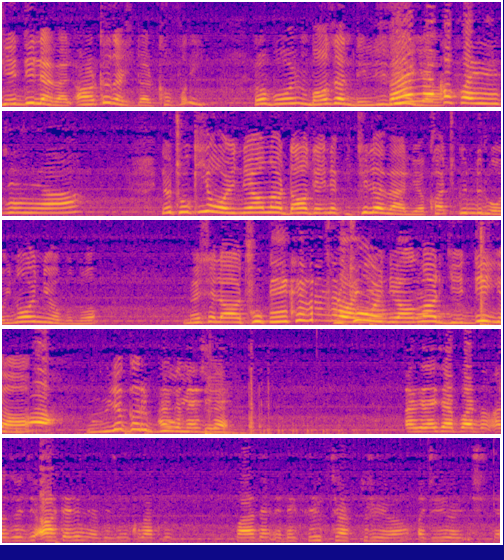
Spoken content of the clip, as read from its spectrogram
7 level. Arkadaşlar kafayı Ya bu oyun bazen deliriyor Ben de ya. kafayı yiyeceğim ya. Ya çok iyi oynayanlar daha Zeynep 2 level ya. Kaç gündür oyun oynuyor bunu. Mesela çok Bir iki gündür kötü oynayanlar 7 ya. Ah, Öyle garip bir oyun değil. Arkadaşlar pardon az önce ah dedim ya bizim kulaklık bazen elektrik çarptırıyor. Acıyor işte.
